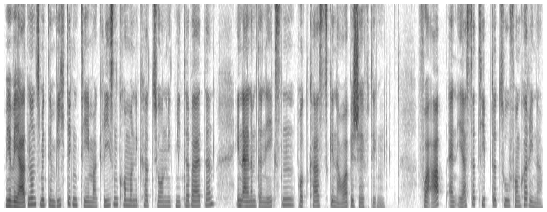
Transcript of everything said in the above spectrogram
Wir werden uns mit dem wichtigen Thema Krisenkommunikation mit Mitarbeitern in einem der nächsten Podcasts genauer beschäftigen. Vorab ein erster Tipp dazu von Corinna.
